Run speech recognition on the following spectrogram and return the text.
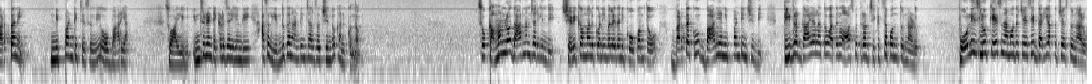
భర్తని నిప్పంటిచ్చేసింది ఓ భార్య. సో ఆ ఇన్సిడెంట్ ఎక్కడ జరిగింది? అసలు ఎందుకని అంటించాల్సి వచ్చిందో కనుక్కుందాం. సో ఖమ్మంలో దారుణం జరిగింది. చెవి కమ్మలు కొనివ్వలేదని కోపంతో భర్తకు భార్య నిప్పంటించింది. తీవ్ర గాయాలతో అతను ఆసుపత్రిలో చికిత్స పొందుతున్నాడు. పోలీసులు కేసు నమోదు చేసి దర్యాప్తు చేస్తున్నారు.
